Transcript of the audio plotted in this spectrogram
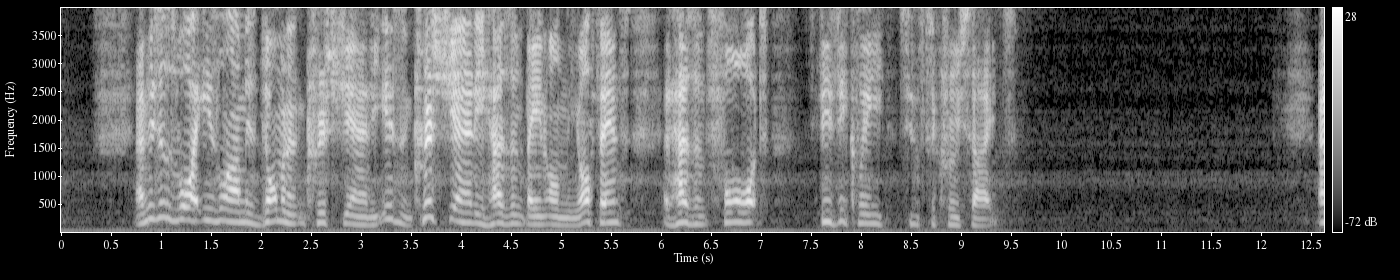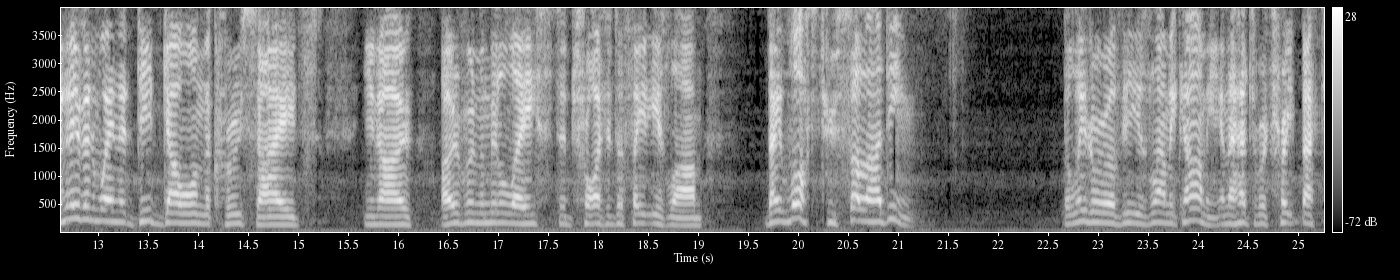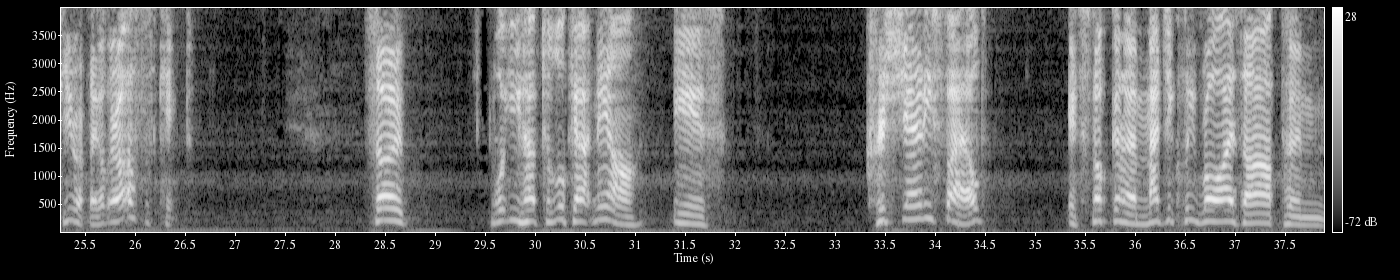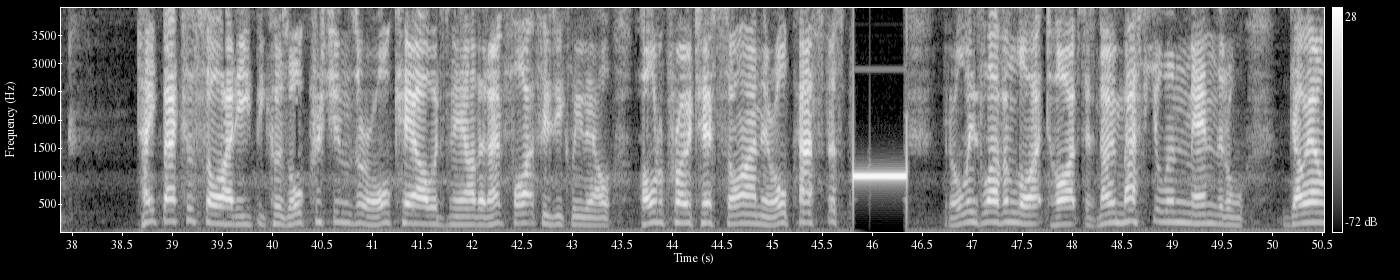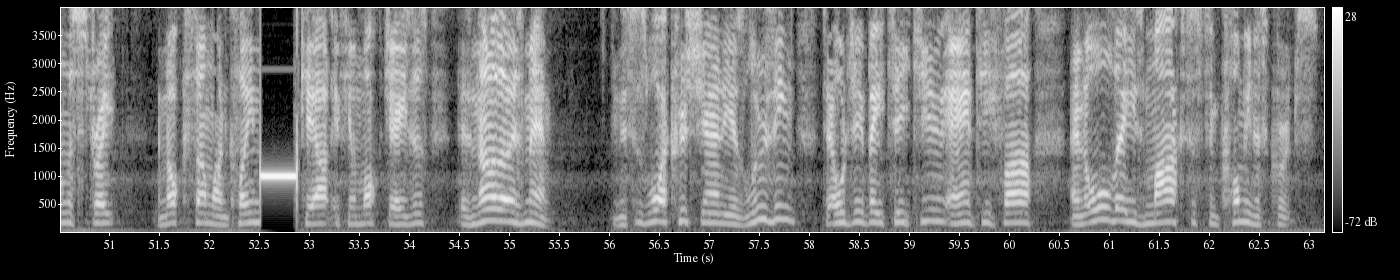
And this is why Islam is dominant Christianity isn't. Christianity hasn't been on the offense. It hasn't fought physically since the Crusades. And even when it did go on the Crusades, you know, over in the Middle East and try to defeat Islam, they lost to Saladin, the leader of the Islamic army, and they had to retreat back to Europe. They got their asses kicked. So what you have to look at now is Christianity's failed. It's not going to magically rise up and take back society because all Christians are all cowards now. They don't fight physically. They'll hold a protest sign. They're all pacifist. But all these love and light types. There's no masculine men that'll go out on the street and knock someone clean out if you mock Jesus. There's none of those men. And this is why Christianity is losing to LGBTQ, Antifa, and all these Marxist and communist groups.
